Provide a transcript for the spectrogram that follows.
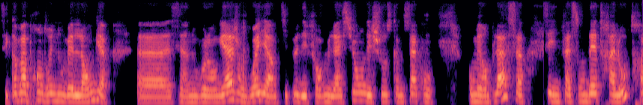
c'est comme apprendre une nouvelle langue. Euh, c'est un nouveau langage. On voit, il y a un petit peu des formulations, des choses comme ça qu'on met en place. C'est une façon d'être à l'autre.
